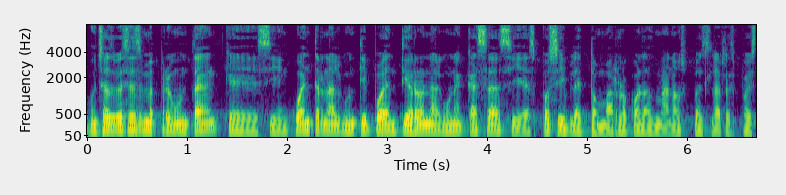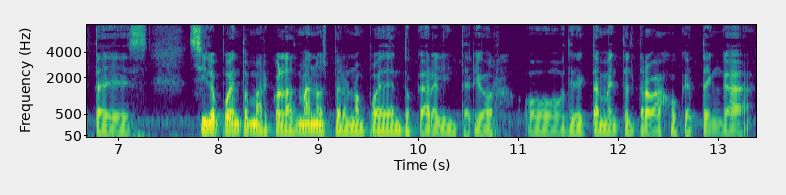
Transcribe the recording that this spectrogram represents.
muchas veces me preguntan que si encuentran algún tipo de entierro en alguna casa, si es posible tomarlo con las manos, pues la respuesta es sí lo pueden tomar con las manos, pero no pueden tocar el interior o directamente el trabajo que tenga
